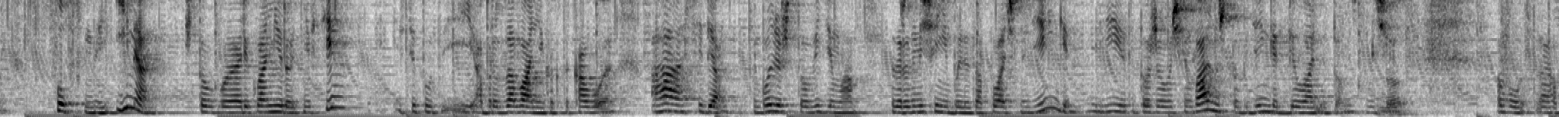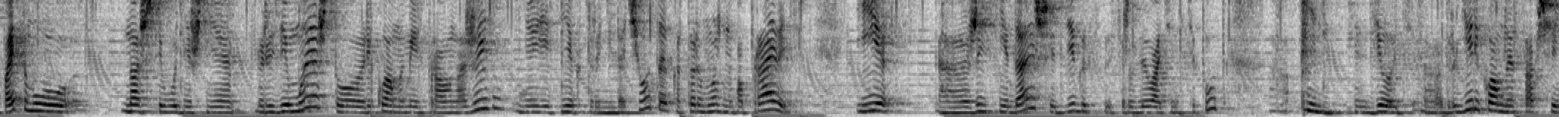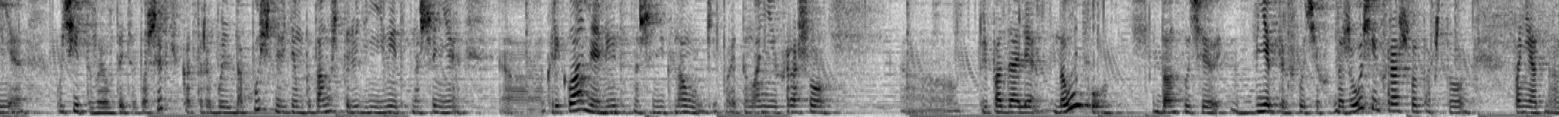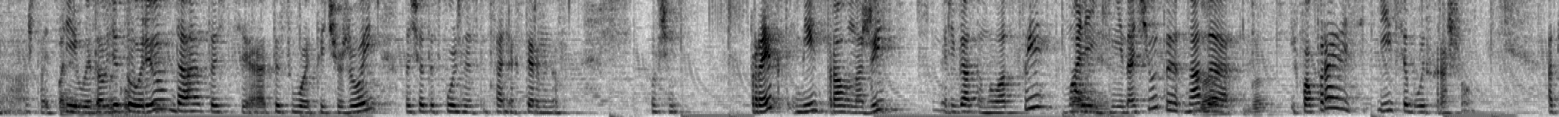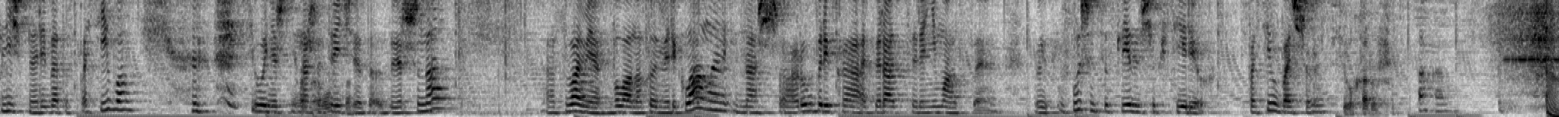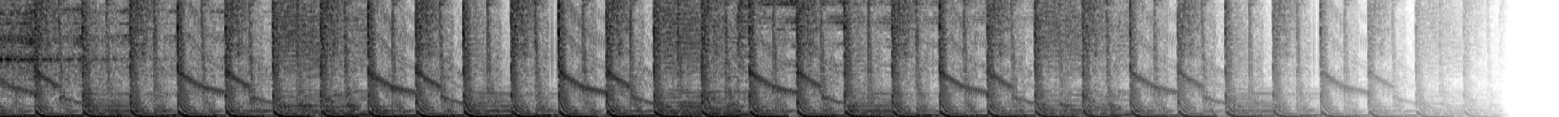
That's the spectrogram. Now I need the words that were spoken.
собственное имя, чтобы рекламировать не все институты и образование как таковое, а себя. Тем более, что, видимо, за размещение были заплачены деньги, и это тоже очень важно, чтобы деньги отбивались в данном случае. Да. Вот. А, поэтому наше сегодняшнее резюме, что реклама имеет право на жизнь, у нее есть некоторые недочеты, которые можно поправить и э, жить с ней дальше и двигаться, то есть развивать институт, э, делать э, другие рекламные сообщения, учитывая вот эти вот ошибки, которые были допущены, видимо, потому что люди не имеют отношения к рекламе, а имеют отношение к науке. Поэтому они хорошо преподали науку, в данном случае, в некоторых случаях даже очень хорошо, так что понятно, что отсеивает аудиторию, да, то есть ты свой, ты чужой за счет использования специальных терминов. В общем, проект имеет право на жизнь. Ребята молодцы, маленькие недочеты, надо да, да. их поправить, и все будет хорошо. Отлично, ребята, спасибо. Сегодняшняя Пожалуйста. наша встреча это завершена. С вами была «Анатомия рекламы» и наша рубрика «Операция реанимация». Услышимся в следующих сериях. Спасибо большое. Всего хорошего. Пока.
